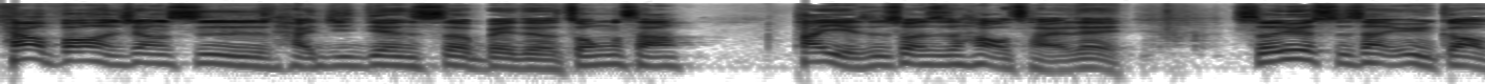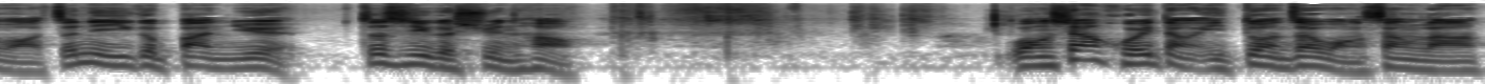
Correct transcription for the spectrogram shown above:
还有包含像是台积电设备的中沙。它也是算是耗材类，十二月十三预告嘛，整理一个半月，这是一个讯号，往下回档一段，再往上拉，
